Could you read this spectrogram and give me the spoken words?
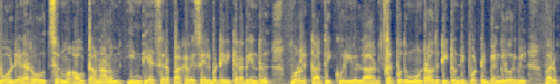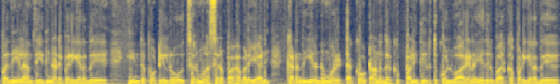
போல்ட் என ரோஹித் சர்மா அவுட் ஆனாலும் இந்தியா சிறப்பாகவே செயல்பட்டிருக்கிறது என்று முரளி கார்த்திக் கூறியுள்ளார். தற்போது மூன்றாவது டி டுவெண்டி போட்டி பெங்களூருவில் வரும் பதினேழாம் தேதி நடைபெறுகிறது. இந்த போட்டியில் ரோஹித் சர்மா சிறப்பாக விளையாடி கடந்த இரண்டு முறை டக் அவுட் ஆனதற்கு பழி தீர்த்து கொள்வார் என எதிர்பார்க்கப்படுகிறது.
